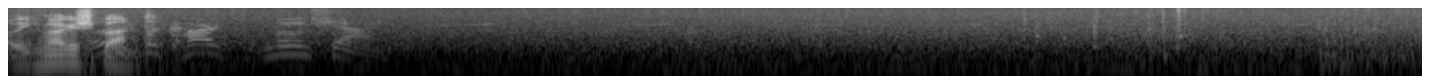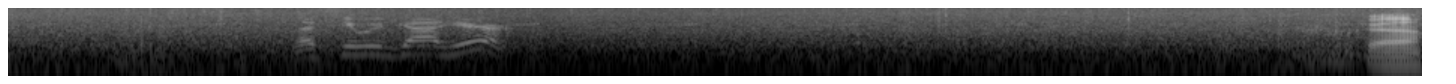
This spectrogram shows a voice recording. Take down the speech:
Bin ich mal gespannt. Let's see what got here. Ja.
